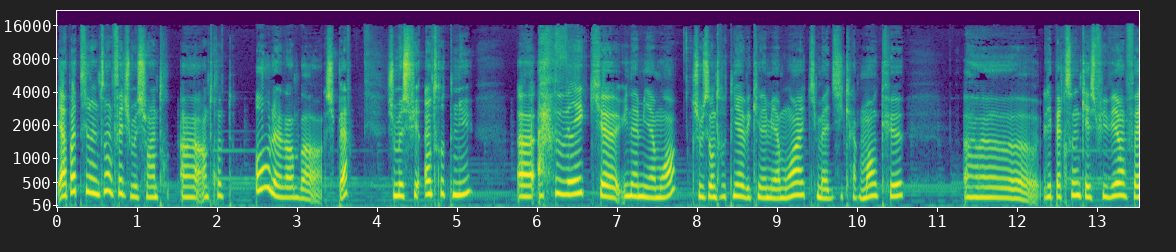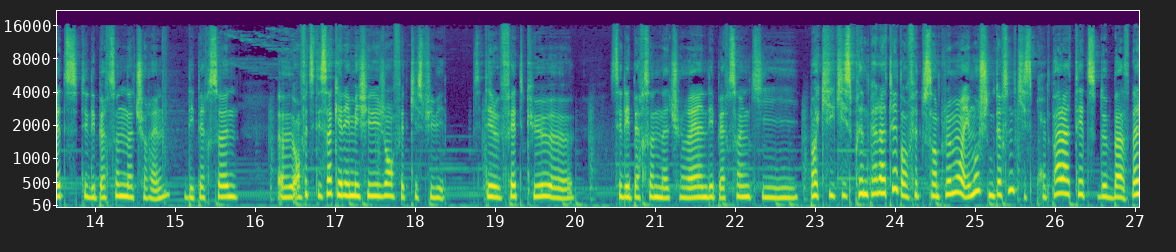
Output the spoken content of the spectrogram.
Et à pas très longtemps, en fait, je me suis entre... entre... Oh là là, bah super. Je me suis entretenue avec une amie à moi. Je me suis entretenue avec une amie à moi qui m'a dit clairement que euh, les personnes qu'elle suivait, en fait, c'était des personnes naturelles. Des personnes... euh, en fait, c'était ça qu'elle aimait chez les gens, en fait, qu'elle suivait. C'était le fait que euh, c'est des personnes naturelles, des personnes qui... bah, qui... qui se prennent pas la tête, en fait, tout simplement. Et moi, je suis une personne qui se prend pas la tête de base. Là,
